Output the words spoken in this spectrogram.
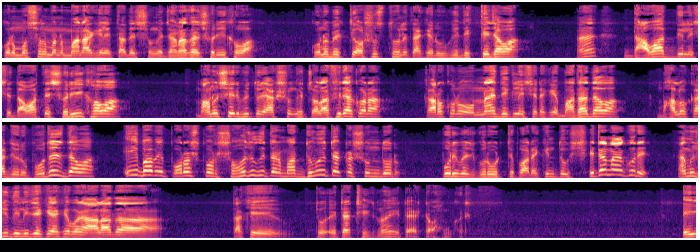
কোনো মুসলমান মারা গেলে তাদের সঙ্গে জানাজায় শরিক হওয়া কোনো ব্যক্তি অসুস্থ হলে তাকে রুগী দেখতে যাওয়া হ্যাঁ? দাওয়াত দিলে সে দাওয়াতে শরিক হওয়া, মানুষের ভিতরে একসঙ্গে চলাফেরা করা, কারও কোনো অন্যায় দেখলে সেটাকে বাধা দেওয়া, ভালো কাজের উপদেশ দেওয়া, এইভাবে পরস্পর সহযোগিতার মাধ্যমেও তো একটা সুন্দর পরিবেশ গড়ে উঠতে পারে। কিন্তু সেটা না করে আমি যদি নিজেকে একেবারে আলাদা, তাকে তো এটা ঠিক নয়, এটা একটা অহংকার। এই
